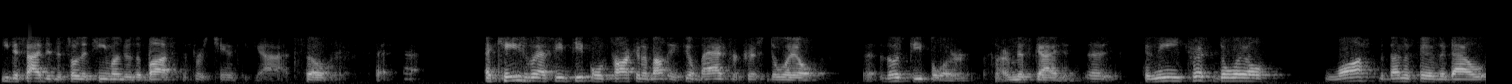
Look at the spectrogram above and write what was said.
he decided to throw the team under the bus the first chance he got. So uh, occasionally I've seen people talking about they feel bad for Chris Doyle. Uh, those people are are misguided. Uh, to me, Chris Doyle lost the benefit of the doubt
